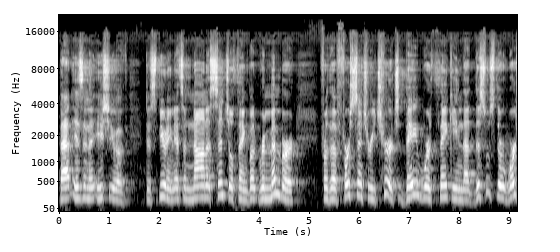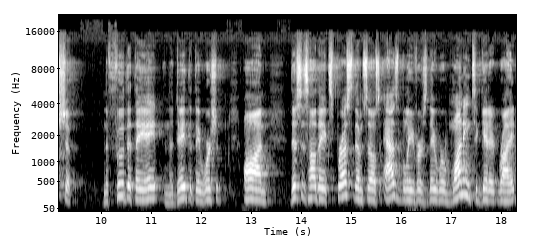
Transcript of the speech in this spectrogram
that isn't an issue of disputing. It's a non essential thing. But remember, for the first century church, they were thinking that this was their worship. And the food that they ate and the day that they worshiped on, this is how they expressed themselves as believers. They were wanting to get it right,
